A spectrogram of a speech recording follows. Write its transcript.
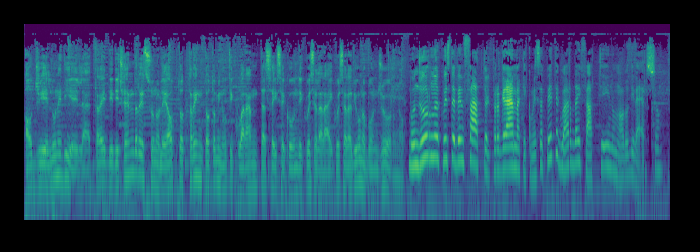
Oggi è lunedì, il 3 di dicembre, sono le 8.38 minuti 46 secondi. Questa è la RAI, questa è Radio 1, buongiorno. Buongiorno, questo è Ben Fatto, il programma che come sapete guarda i fatti in un modo diverso.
